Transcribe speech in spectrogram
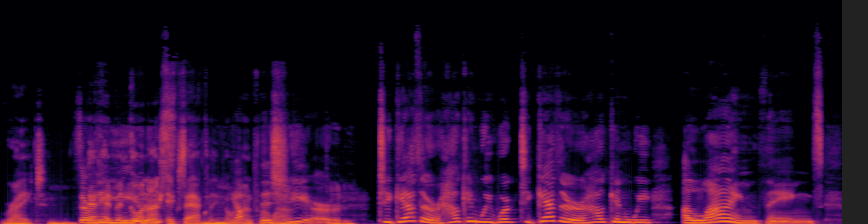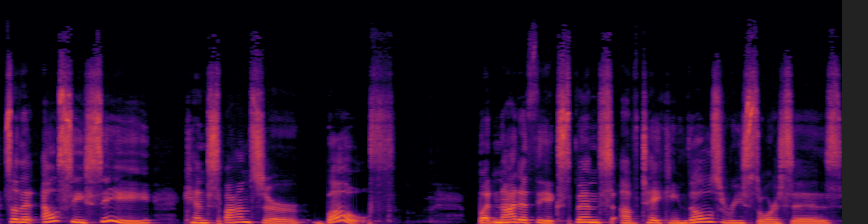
Right. Mm-hmm. That had been years, going on exactly mm-hmm. going yep, on for a this while. year. 30 together? How can we work together? How can we align things so that LCC can sponsor both, but not at the expense of taking those resources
